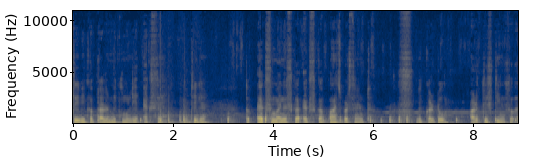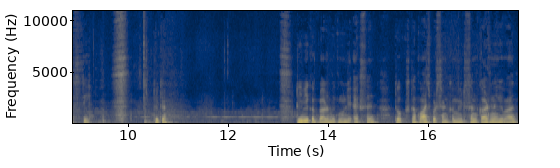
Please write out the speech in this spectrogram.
टीवी का प्रारंभिक मूल्य एक्स है, ठीक है? तो x माइनस का x का पाँच परसेंट इक्वल टू अड़तीस तीन सौ अस्सी। ठीक है? टीवी का प्रारंभिक मूल्य x है तो उसका पाँच परसेंट कमीशन काटने के बाद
